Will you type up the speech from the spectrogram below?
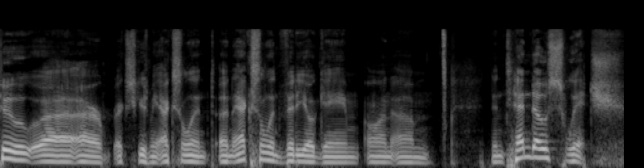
two uh, or excuse me, excellent an excellent video game on um, Nintendo Switch,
